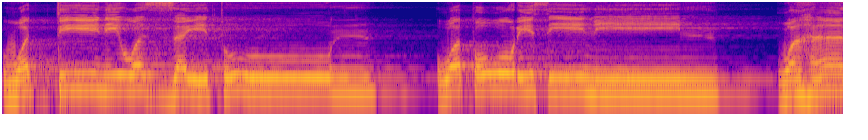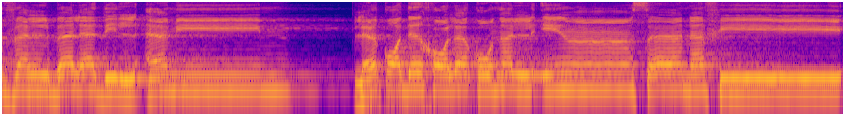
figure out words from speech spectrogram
والتين والزيتون وطور سينين. وهذا البلد الأمين. لقد خلقنا الإنسان في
